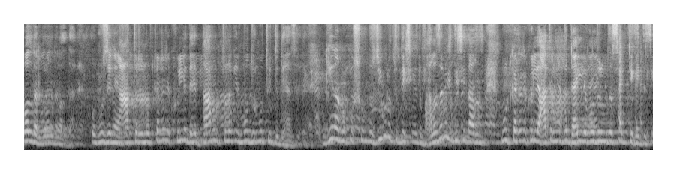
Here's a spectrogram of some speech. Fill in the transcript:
বলদার করে বলদা। ও বুঝে নেই আতরের মুটকাটারে খুললে দেখে দারুণ তো লাগে মধুর মতোই তো দেখা যায়। গিরানো খুব সুন্দর জীবনে তো দেখছি না ভালো জিনিস দিছি দারুণ। মুটকাটারে খুললে হাতের মধ্যে ডাইলে মধুর মতো সাইডটি খাইতেছে।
